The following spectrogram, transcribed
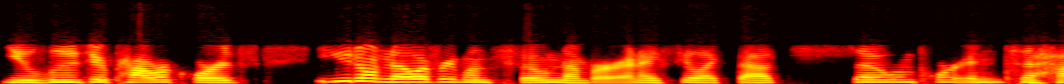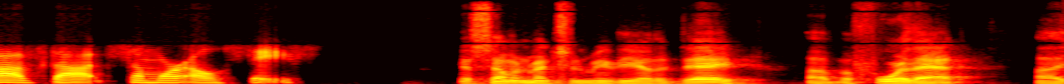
you lose your power cords, you don't know everyone's phone number and I feel like that's so important to have that somewhere else safe. Yes, someone mentioned me the other day uh, before that uh,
